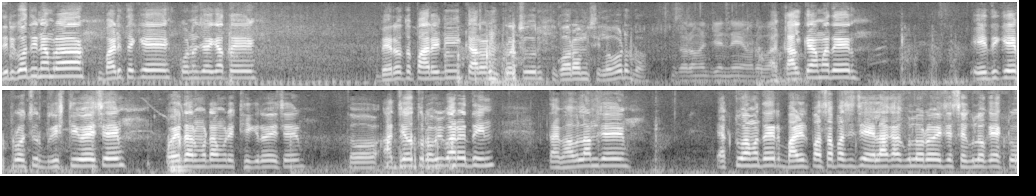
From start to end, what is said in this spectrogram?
দীর্ঘদিন আমরা বাড়ি থেকে কোনো জায়গাতে বেরোতে পারিনি কারণ প্রচুর গরম ছিল ওটা তো? গরমের জন্য আর কালকে আমাদের এইদিকে প্রচুর বৃষ্টি হয়েছে ওয়েদার মোটামুটি ঠিক রয়েছে। তো আজ যেহেতু রবিবারের দিন তাই ভাবলাম যে একটু আমাদের বাড়ির পাশাপাশি যে এলাকাগুলো রয়েছে সেগুলোকে একটু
